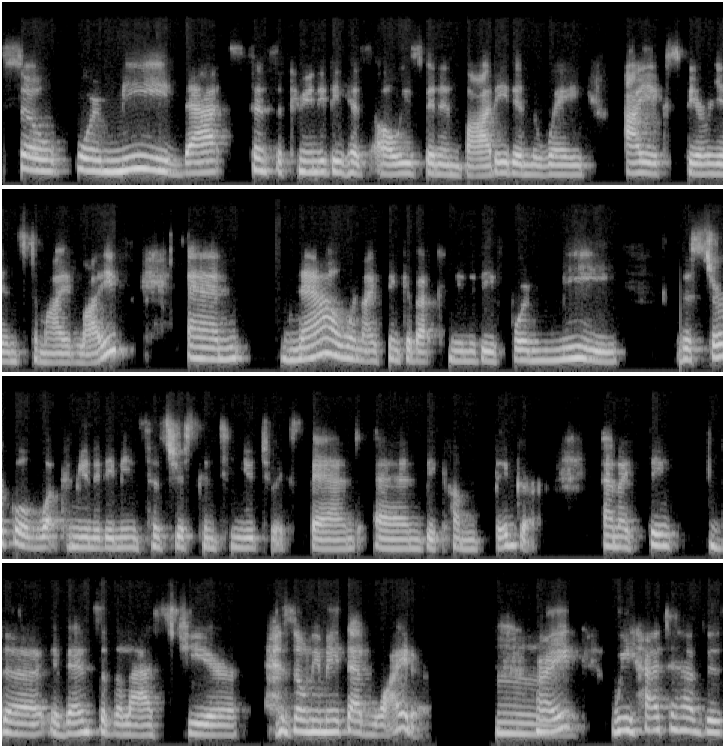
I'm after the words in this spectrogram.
So for me, that sense of community has always been embodied in the way I experienced my life. And now when I think about community, for me, the circle of what community means has just continued to expand and become bigger. And I think the events of the last year has only made that wider, mm. right? We had to have this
